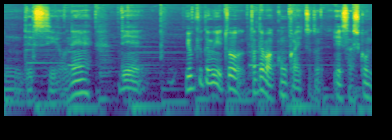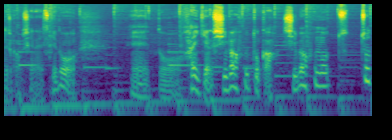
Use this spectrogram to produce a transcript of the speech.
んですよね。でよくよく見ると例えば今回ちょっと絵差し込んでるかもしれないですけどえーと、背景の芝生とか芝生のちょっ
